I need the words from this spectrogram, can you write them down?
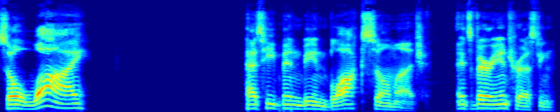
So, why has he been being blocked so much? It's very interesting.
